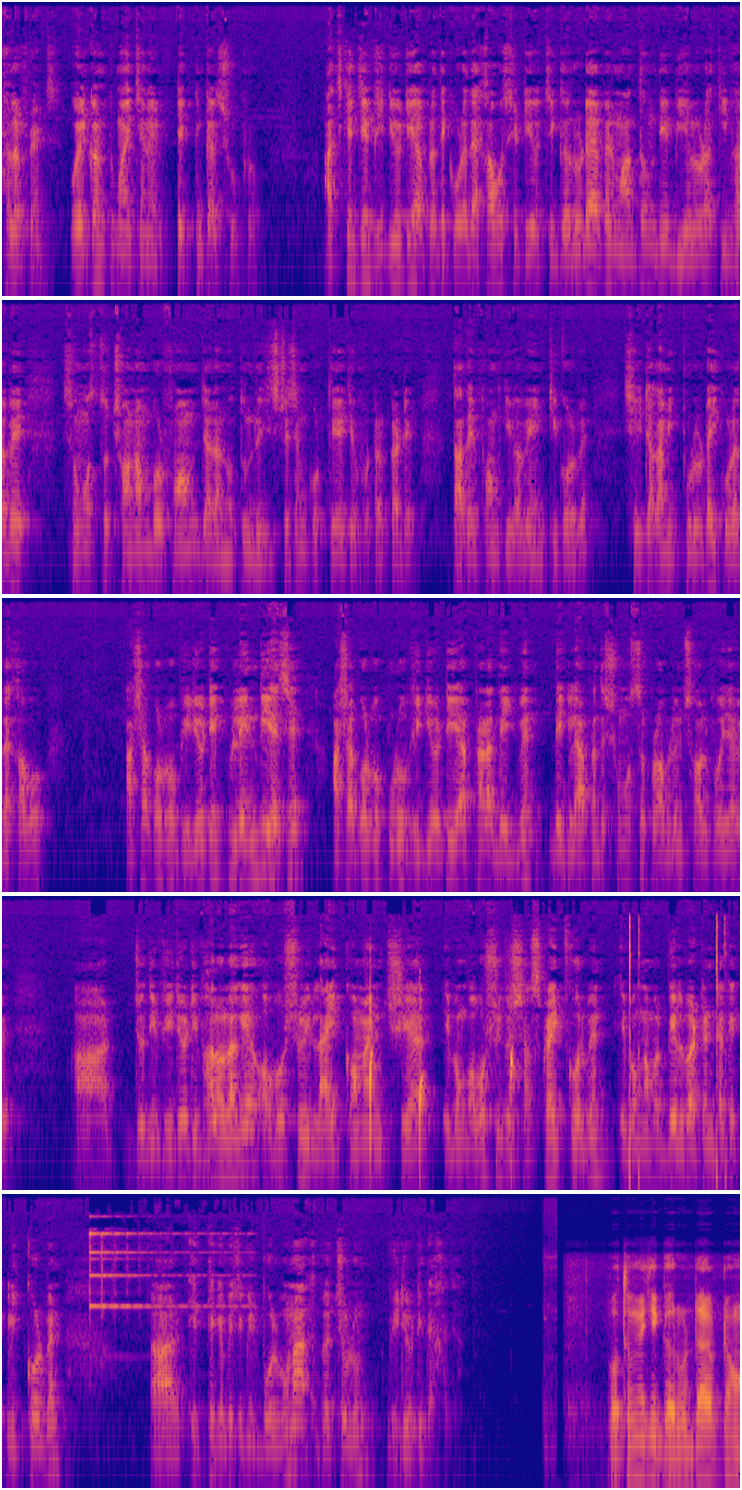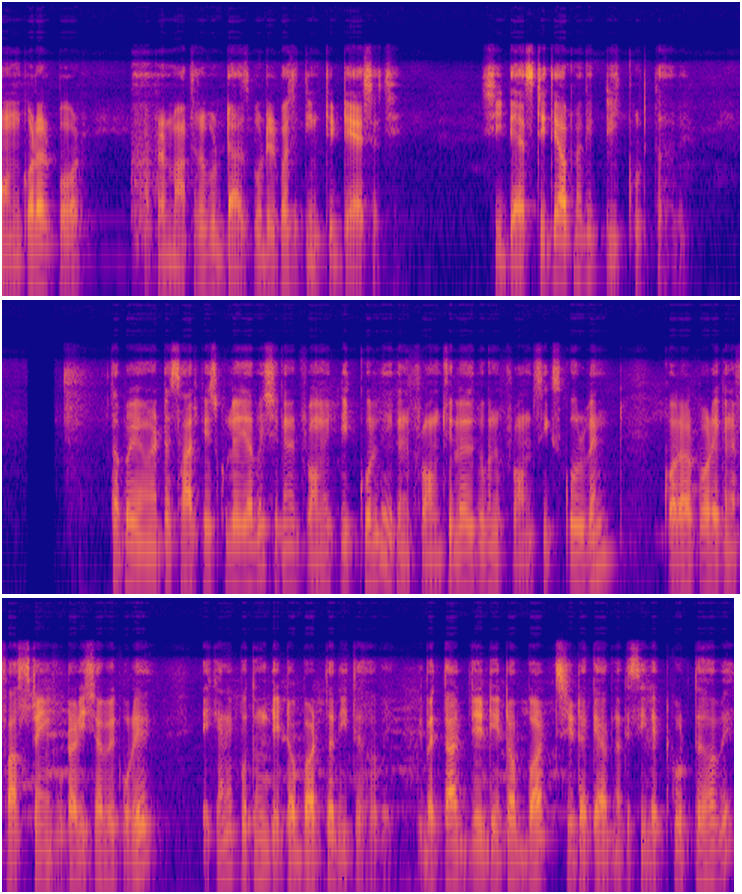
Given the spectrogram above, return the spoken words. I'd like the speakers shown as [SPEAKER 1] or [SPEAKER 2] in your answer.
[SPEAKER 1] Hello friends welcome to my channel technical সুপ্র আজকে যে ভিডিওটি আপনাদের করে দেখাবো সেটি হচ্ছে গরুড় অ্যাপের মাধ্যম দিয়ে বিএলওরা কীভাবে সমস্ত ছ নম্বর ফর্ম যারা নতুন রেজিস্ট্রেশন করতে চাইছে ভোটার কার্ডে তাদের ফর্ম কীভাবে এন্ট্রি করবেন, সেইটাকে আমি পুরোটাই করে দেখাবো। আশা করব ভিডিওটি একটু লেন্দি আছে, আশা করব পুরো ভিডিওটি আপনারা দেখবেন, দেখলে আপনাদের সমস্ত প্রবলেম সলভ হয়ে যাবে। আর যদি ভিডিওটি ভালো লাগে, অবশ্যই লাইক কমেন্ট শেয়ার এবং অবশ্যই সাবস্ক্রাইব করবেন এবং আমার বেল বাটনটাকে ক্লিক করবেন। আর এর থেকে বেশি কিছু বলব না, এবার চলুন ভিডিওটি দেখা যাক। প্রথমে যে গরুর ড্রাইভটা অন করার পর আপনার মাথার উপর ড্যাশবোর্ডের পাশে তিনটে ড্যাশ আছে। সেই ড্যাশটিতে আপনাকে ক্লিক করতে হবে। তারপরে একটা সারফেস খুলে যাবে, সেখানে ফর্মে ক্লিক করলে এখানে ফর্ম চলে আসবে, ওখানে ফর্ম সিক্স করবেন। করার পর এখানে ফার্স্ট টাইম ভোটার হিসাবে করে এখানে প্রথম ডেট অফ বার্থটা দিতে হবে। এবার তার যে ডেট অফ বার্থ সেটাকে আপনাকে সিলেক্ট করতে হবে।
